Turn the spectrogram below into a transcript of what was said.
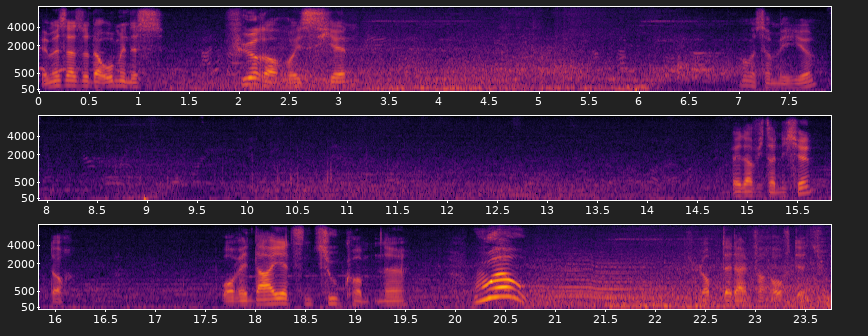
Wir müssen also da oben in das Führerhäuschen. Oh, was haben wir hier? Hey, darf ich da nicht hin? Doch. Boah, wenn da jetzt ein Zug kommt, ne? Wow! Floppt der einfach auf der Zug.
